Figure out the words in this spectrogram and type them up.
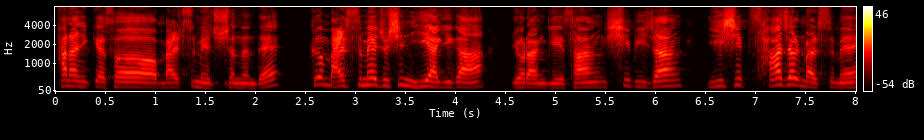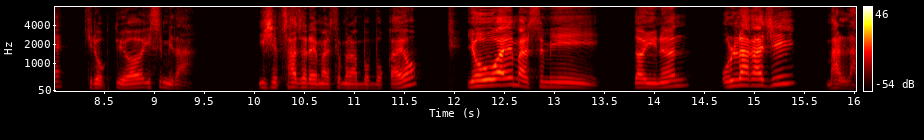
하나님께서 말씀해 주셨는데 그 말씀해 주신 이야기가 열왕기상 12장 24절 말씀에 기록되어 있습니다. 24절의 말씀을 한번 볼까요? 여호와의 말씀이 너희는 올라가지 말라.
